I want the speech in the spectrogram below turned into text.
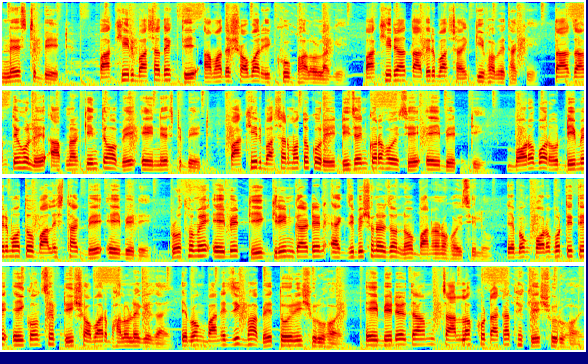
নেক্সট বেড পাখির বাসা দেখতে আমাদের সবারই খুব ভালো লাগে। পাখিরা তাদের বাসায় কীভাবে থাকে, তা জানতে হলে আপনার কিনতে হবে এই নেস্ট বেড। পাখির বাসার মতো করেই ডিজাইন করা হয়েছে এই বেডটি। বড় বড় ডিমের মতো বালিশ থাকবে এই বেডে। প্রথমে এই বেডটি গ্রিন গার্ডেন এক্সিবিশনের জন্য বানানো হয়েছিল এবং পরবর্তীতে এই কনসেপ্টটি সবার ভালো লেগে যায় এবং বাণিজ্যিকভাবে তৈরি শুরু হয়। এই বেডের দাম চার লক্ষ টাকা থেকে শুরু হয়।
